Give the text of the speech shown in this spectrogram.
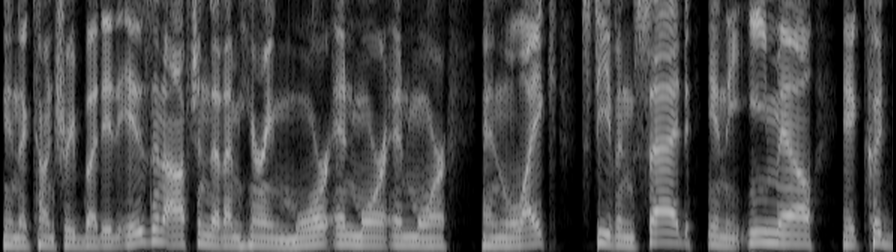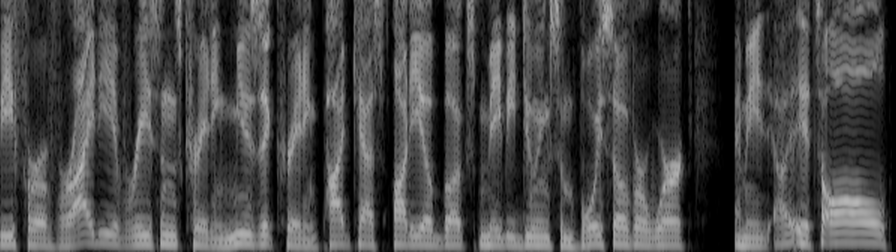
in the country, but it is an option that I'm hearing more and more and more. And like Stephen said in the email, it could be for a variety of reasons creating music, creating podcasts, audiobooks, maybe doing some voiceover work. I mean, uh, it's all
